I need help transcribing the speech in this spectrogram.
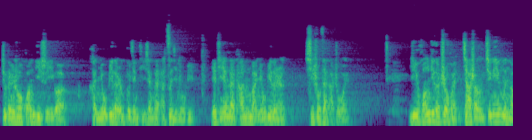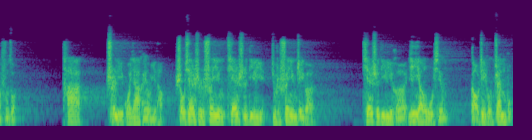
就等于说皇帝是一个很牛逼的人，不仅体现在他自己牛逼，也体现在他能把牛逼的人吸收在他周围。以皇帝的智慧加上精英们的辅佐，他治理国家很有一套。首先是顺应天时地利，就是顺应这个天时地利和阴阳五行，搞这种占卜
